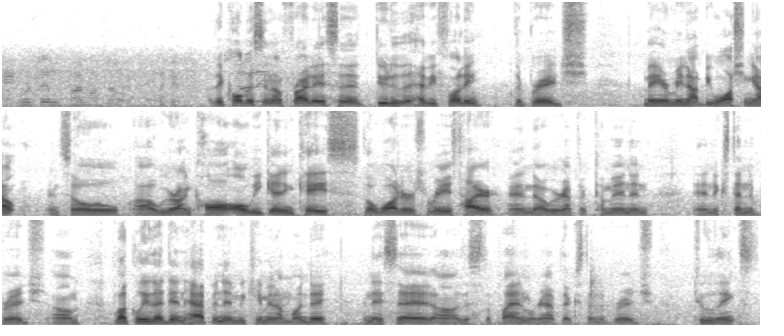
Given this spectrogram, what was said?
it was by myself. They called us in on Friday, said due to the heavy flooding, the bridge may or may not be washing out. And so uh, we were on call all weekend in case the water's raised higher and uh, we were gonna have to come in and, and extend the bridge. Um, luckily that didn't happen and we came in on Monday and they said uh, this is the plan, we're gonna have to extend the bridge two lengths.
